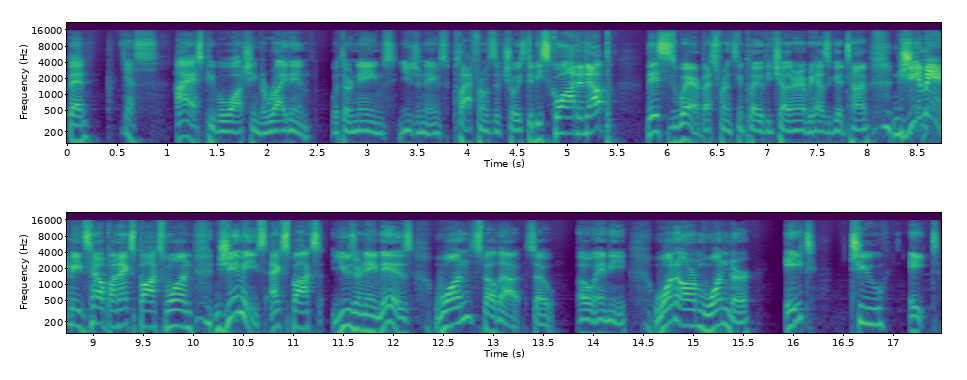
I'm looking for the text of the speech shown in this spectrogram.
Ben, Yes. I asked people watching to write in with their names, usernames, platforms of choice to be squatted up. This is where best friends can play with each other and everybody has a good time. Jimmy needs help on Xbox One. Jimmy's Xbox username is one spelled out, so O N E, one arm wonder 828.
